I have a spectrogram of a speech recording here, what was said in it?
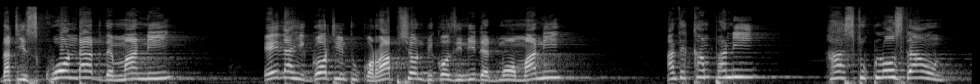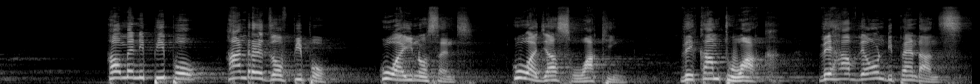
that he squandered the money. Either he got into corruption because he needed more money, and the company has to close down. How many people, hundreds of people, who are innocent, who are just working, they come to work, they have their own dependents.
